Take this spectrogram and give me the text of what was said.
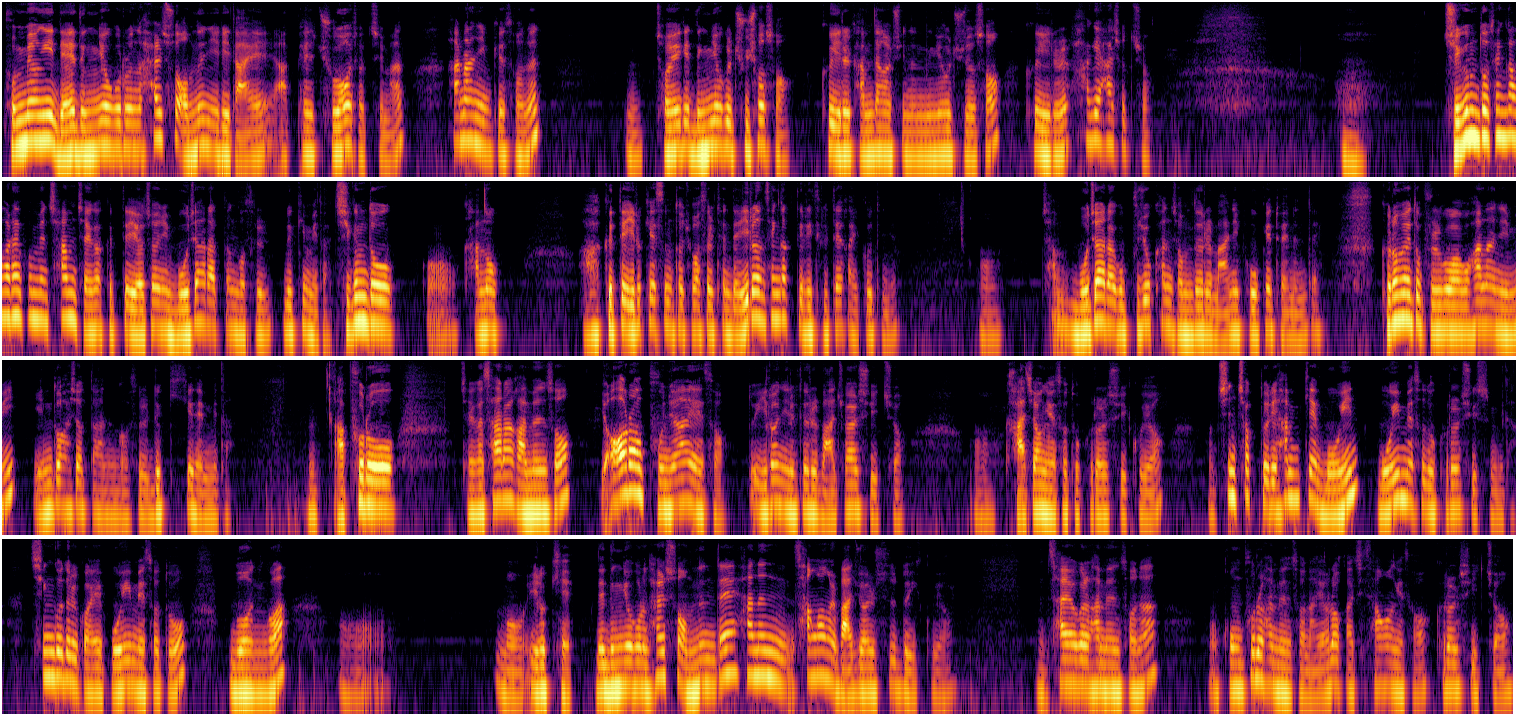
분명히 내 능력으로는 할 수 없는 일이 나의 앞에 주어졌지만 하나님께서는 음, 저에게 능력을 주셔서 그 일을 감당할 수 있는 능력을 주셔서 그 일을 하게 하셨죠. 어, 지금도 생각을 해보면 참 제가 그때 여전히 모자랐던 것을 느낍니다. 지금도 어, 간혹 아 그때 이렇게 했으면 더 좋았을 텐데 이런 생각들이 들 때가 있거든요. 어, 참 모자라고 부족한 점들을 많이 보게 되는데 그럼에도 불구하고 하나님이 인도하셨다는 것을 느끼게 됩니다. 음, 앞으로 제가 살아가면서 여러 분야에서 또 이런 일들을 마주할 수 있죠. 어, 가정에서도 그럴 수 있고요. 어, 친척들이 함께 모인 모임에서도 그럴 수 있습니다. 친구들과의 모임에서도 무언가 어, 뭐 이렇게 내 능력으로는 할 수 없는데 하는 상황을 마주할 수도 있고요. 음, 사역을 하면서나 어, 공부를 하면서나 여러 가지 상황에서 그럴 수 있죠.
